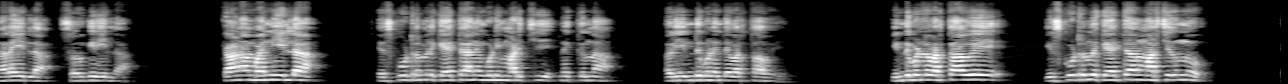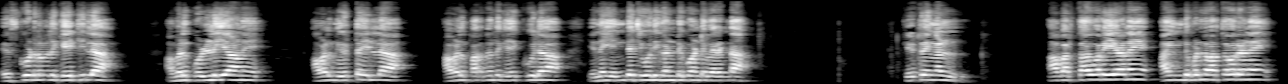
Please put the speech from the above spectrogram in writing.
നിറയില്ല സൗകര്യമില്ല. കാണാൻ ഭംഗിയില്ല. സ്കൂട്ടറിൽ കയറ്റാനും കൂടി മടിച്ച് നിൽക്കുന്ന ഒരു ഹിന്ദു പെണ്ണിന്റെ ഭർത്താവ്. ഹിന്ദു പെണ്ണിന്റെ ഭർത്താവ് സ്കൂട്ടറിൽ കയറ്റാൻ മറിച്ച് നിന്നു സ്കൂട്ടറിൽ കയറ്റില്ല. അവൾ കൊള്ളിയാണ്. അവൾ നീട്ടയില്ല. അവൾ പറഞ്ഞത് കേൾക്കൂല. എന്നെ എന്റെ ജോലി കണ്ടുകൊണ്ട് വരണ്ട. കേട്ടങ്ങൾ ആ ഭർത്താവ് പറയണേ ആ പെണ്ണിന്റെ ഭർത്താവ് പറയണേ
